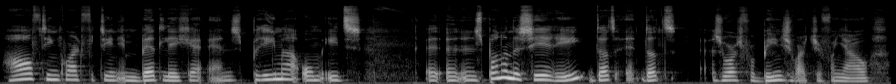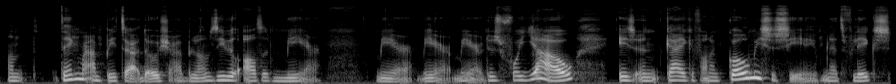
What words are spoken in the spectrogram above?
half tien, kwart voor tien in bed liggen. En is prima om iets, eh, een, een spannende serie, dat, dat zorgt voor binge-watchen van jou. Want denk maar aan Pitta, doosje uit balans. Die wil altijd meer, meer, meer, meer. Dus voor jou is een kijken van een komische serie op Netflix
